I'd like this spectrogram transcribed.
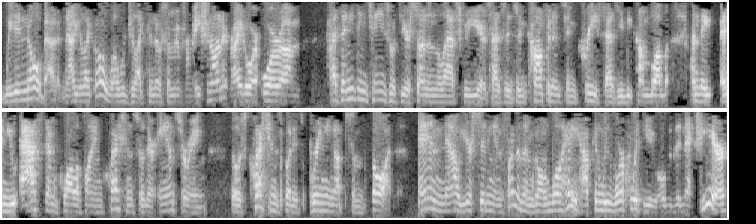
we didn't know about it. Now you're like, oh well, would you like to know some information on it, right? Or or um, has anything changed with your son in the last few years? Has his confidence increased? Has he become blah blah? And they and you ask them qualifying questions, so they're answering those questions, but it's bringing up some thought. And now you're sitting in front of them going, well, hey, how can we work with you over the next year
